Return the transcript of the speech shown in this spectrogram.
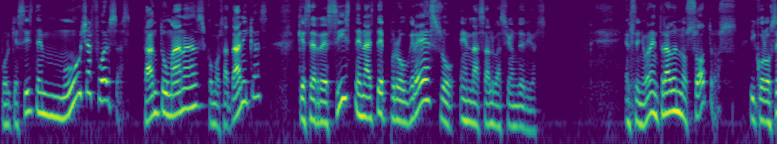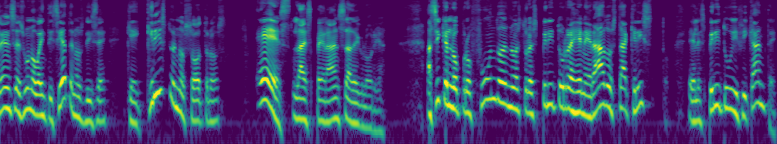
porque existen muchas fuerzas, tanto humanas como satánicas, que se resisten a este progreso en la salvación de Dios. El Señor ha entrado en nosotros y Colosenses 1.27 nos dice que Cristo en nosotros es la esperanza de gloria. Así que en lo profundo de nuestro espíritu regenerado está Cristo, el espíritu vivificante,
